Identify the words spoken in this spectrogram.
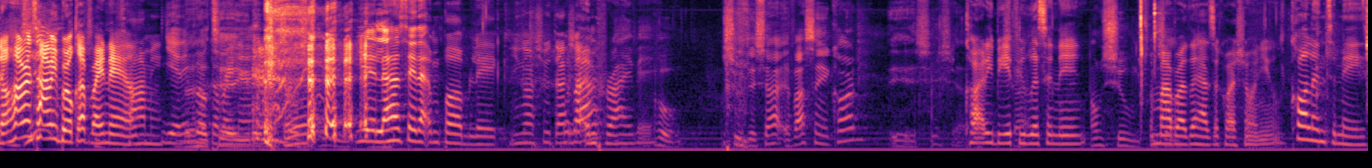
no, her and Tommy broke up right now. Tommy, yeah, they Let broke up right now. yeah, let her say that in public. you gonna shoot that What about in private? Who? Shoot the shot? If I seen Cardi, yeah, she shot. Cardi B, if you listening, I'm shooting. my So- brother has a crush on you. Call into Mace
